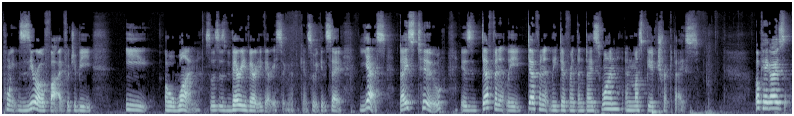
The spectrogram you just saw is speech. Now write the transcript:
0.05, which would be e 01. So this is very, very, very significant. So we could say, yes, dice 2 is definitely, definitely different than dice 1 and must be a trick dice. Okay, guys,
